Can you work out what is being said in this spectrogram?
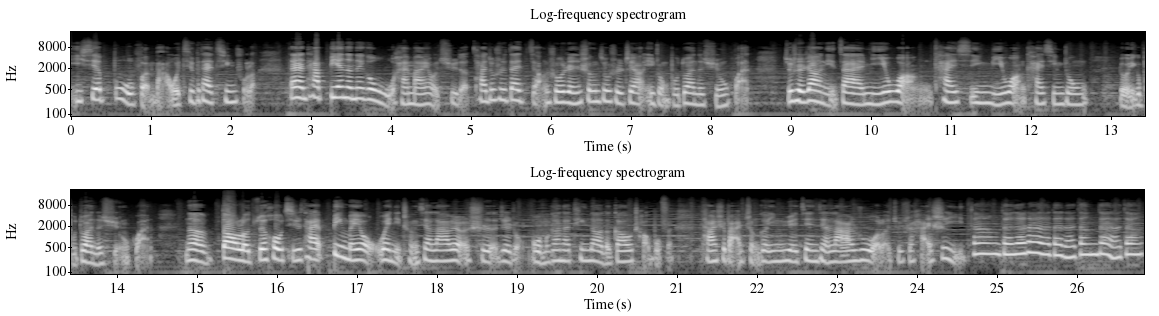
一些部分吧，我记不太清楚了。但是他编的那个舞还蛮有趣的，他就是在讲说人生就是这样一种不断的循环，就是让你在迷惘、开心、迷惘、开心中。有一个不断的循环，那到了最后，其实他并没有为你呈现拉威尔式的这种我们刚才听到的高潮部分，他是把整个音乐渐渐拉弱了，就是还是以当哒哒哒哒哒哒当哒哒当，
